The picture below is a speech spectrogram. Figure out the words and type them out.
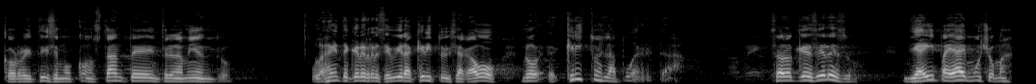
correctísimo, constante entrenamiento. La gente quiere recibir a Cristo y se acabó. No, eh, Cristo es la puerta. ¿Sabes lo que quiere decir eso? De ahí para allá hay mucho más.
